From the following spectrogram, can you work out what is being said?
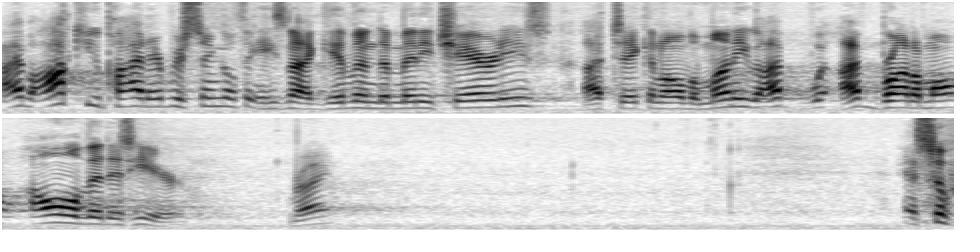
I've occupied every single thing. He's not given to many charities. I've taken all the money. I've, I've brought him all, all of it is here, right? And so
